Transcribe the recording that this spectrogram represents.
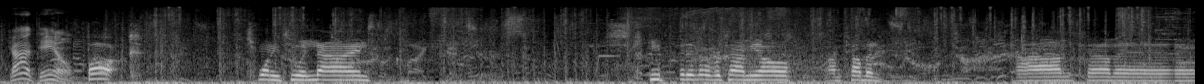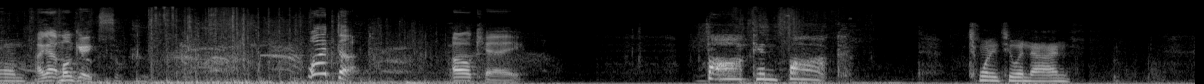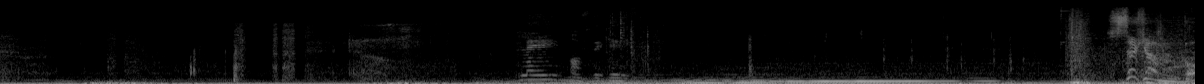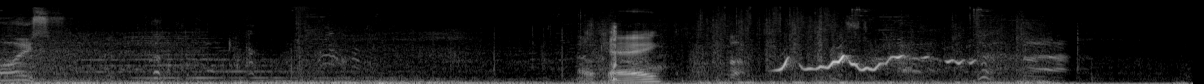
God damn. Fuck. 22 and 9. Keep it in overtime, y'all. I'm coming. I'm coming. I got monkey. What the? Okay. Fucking fuck. 22 and 9. Play of the game. Sick 'em, boys. Okay.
